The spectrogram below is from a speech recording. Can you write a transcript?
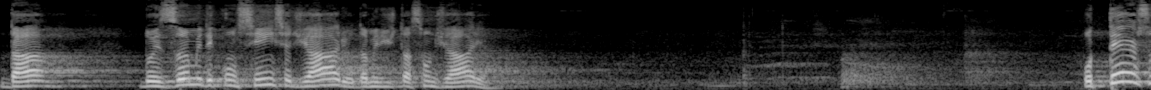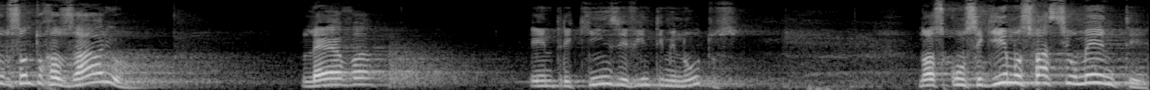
da, do exame de consciência diário, da meditação diária. O terço do Santo Rosário leva entre 15 e 20 minutos. Nós conseguimos facilmente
